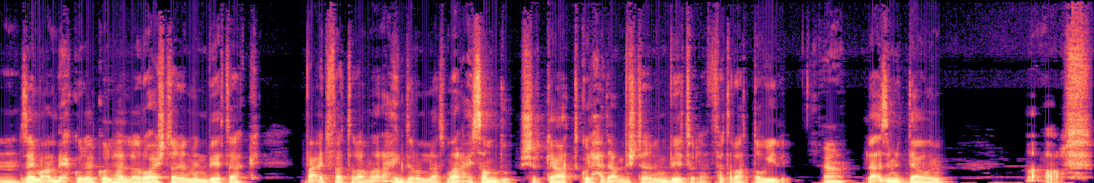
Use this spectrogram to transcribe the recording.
زي ما عم بيحكوا للكل هلا روح اشتغل من بيتك. بعد فترة ما راح يقدروا الناس ما راح يصمدوا شركات كل حدا عم بيشتغل من بيته لفترات طويلة. آه. لازم تداوم. ما بعرف.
